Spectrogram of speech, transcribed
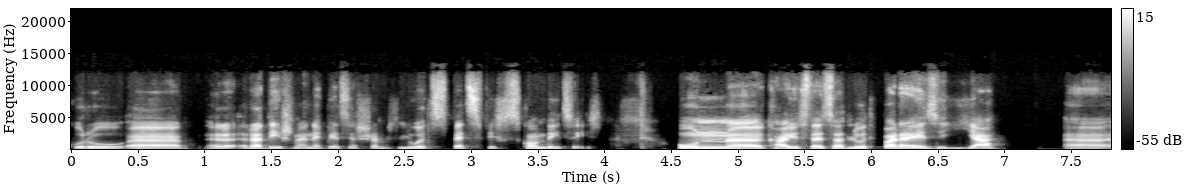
kuru uh, radīšanai nepieciešamas ļoti specifiskas kondīcijas. Un, uh, kā jūs teicāt, ļoti pareizi, ja Uh,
